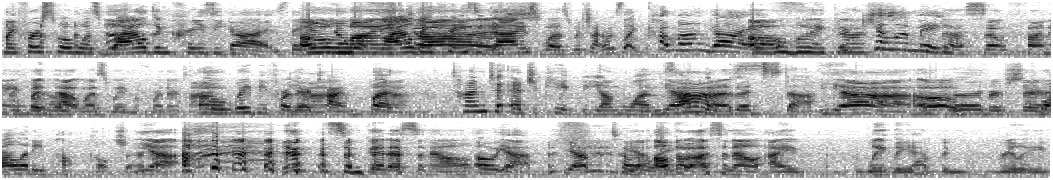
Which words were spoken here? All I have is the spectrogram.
My first one was Wild and Crazy Guys. They didn't Oh know what Wild and Crazy. Guys was, which I was like, come on, guys. Oh my gosh! You're killing me. That's so funny, but that was way before their oh, time. Oh, way before their time. But yeah. Time to educate the young ones Yes. on the good stuff. Yeah. Oh, good for sure. Quality pop culture. Yeah. Some good SNL. Oh yeah. Yep. Totally. Yeah. Although SNL, I lately have been really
